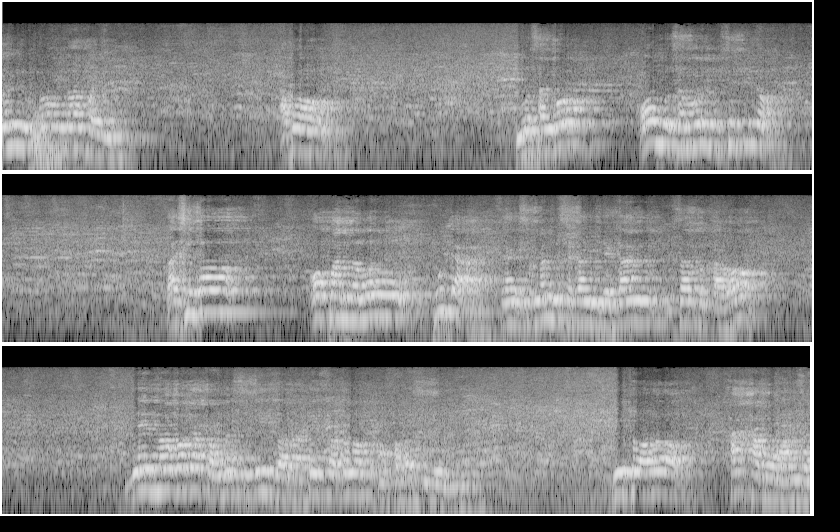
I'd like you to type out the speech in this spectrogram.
ইউনিফর্ম না পাইনি আবার মোসাঙ্গ ও মুসলমান বিশেষ দিন 마셔서 오빠놈을 뿌려 그냥 성남이 세간 대강 사도 가로. 내 먹어가 동거 시기 저러 때 저도 먹고 거버 시기. 이거 하하고 와서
